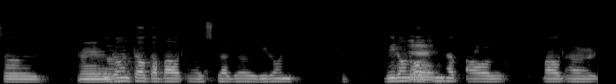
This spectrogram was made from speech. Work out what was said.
so mm. we don't talk about our struggle. We don't we don't yeah. open up our about our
